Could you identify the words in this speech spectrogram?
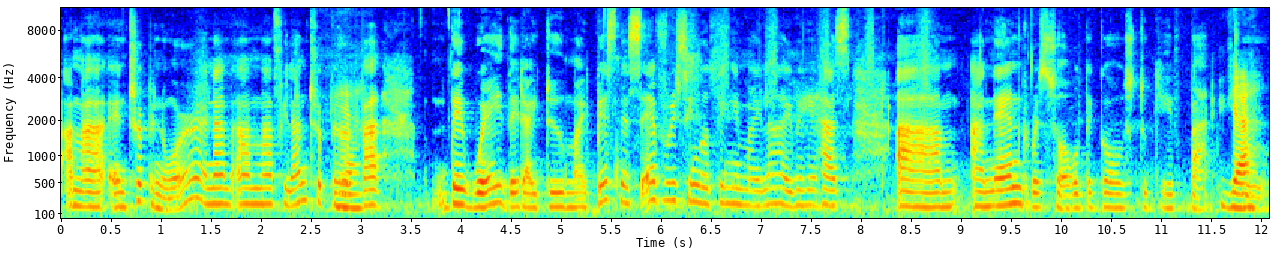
I'm an entrepreneur and I'm, I'm a philanthropist. Yeah. But the way that I do my business, every single thing in my life, it has um, an end result that goes to give back Yeah. to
